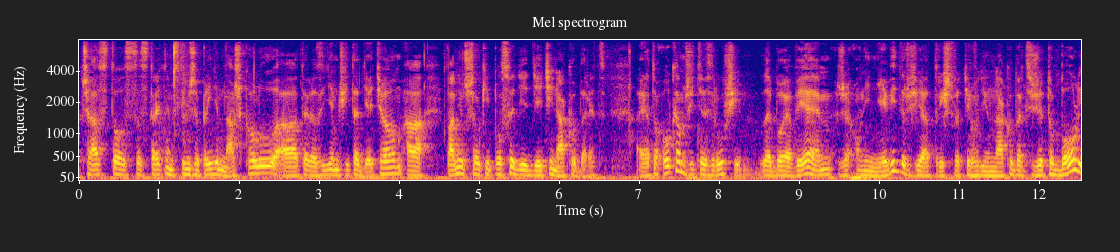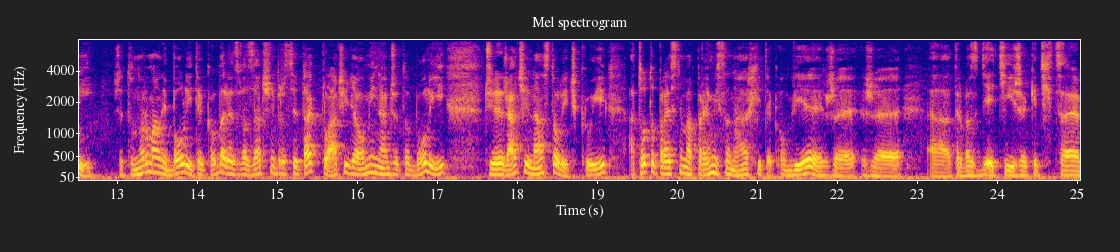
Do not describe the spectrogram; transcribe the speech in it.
často sa stretnem s tým, že prídem na školu a teraz idem čítať deťom a pani učiteľky posedie deti na koberec. A ja to okamžite zruším, lebo ja viem, že oni nevydržia 3 čtvrte hodinu na koberci, že to bolí že to normálne bolí, ten koberec vás začne proste tak tlačiť a omínať, že to bolí, čiže radšej na stoličku. A toto presne má premyslený architekt. On vie, že, že a, treba z detí, že keď chcem,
